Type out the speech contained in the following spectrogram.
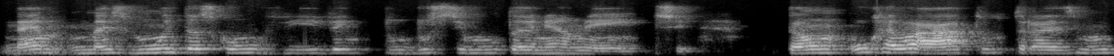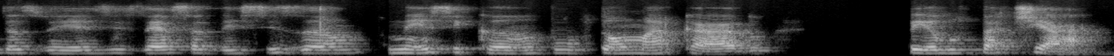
né, mas muitas convivem tudo simultaneamente. Então, o relato traz muitas vezes essa decisão nesse campo tão marcado pelo tatear,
